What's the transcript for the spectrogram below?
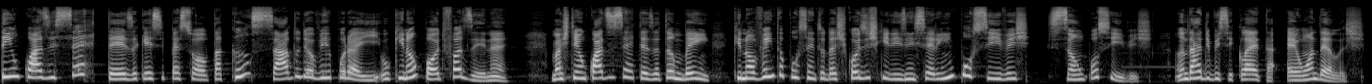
Tenho quase certeza que esse pessoal está cansado de ouvir por aí o que não pode fazer, né? Mas tenho quase certeza também que 90% das coisas que dizem serem impossíveis são possíveis. Andar de bicicleta é uma delas.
